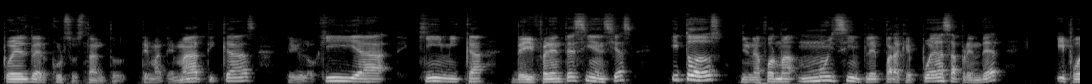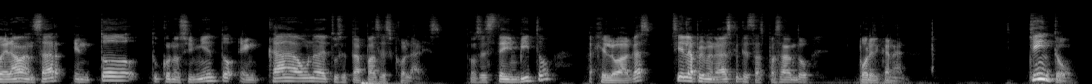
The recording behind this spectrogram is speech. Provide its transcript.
Puedes ver cursos tanto de matemáticas, de biología, de química, de diferentes ciencias y todos de una forma muy simple para que puedas aprender y poder avanzar en todo tu conocimiento en cada una de tus etapas escolares. Entonces te invito a que lo hagas si es la primera vez que te estás pasando por el canal. Quinto,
